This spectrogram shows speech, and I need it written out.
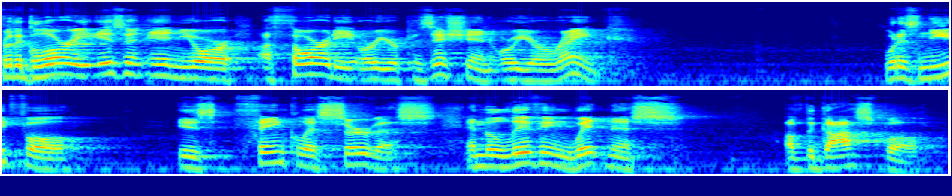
For the glory isn't in your authority or your position or your rank. What is needful is thankless service and the living witness of the gospel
